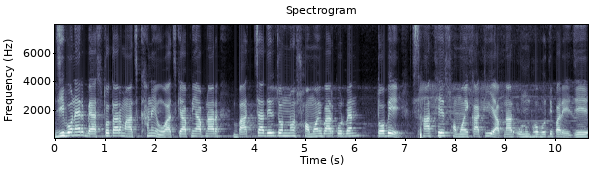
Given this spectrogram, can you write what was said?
জীবনের ব্যস্ততার মাঝখানেও আজকে আপনি আপনার বাচ্চাদের জন্য সময় বার করবেন। তবে সাথে সময় কাটিয়ে আপনার অনুভব হতে পারে যে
